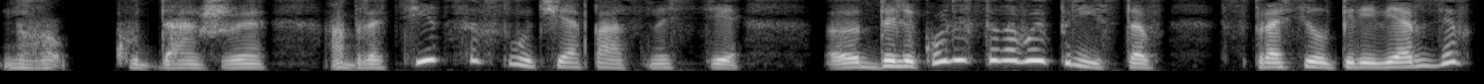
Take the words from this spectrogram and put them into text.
Но куда же обратиться в случае опасности? Э, «Далеко ли становой пристав?» — спросил Переверзев,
